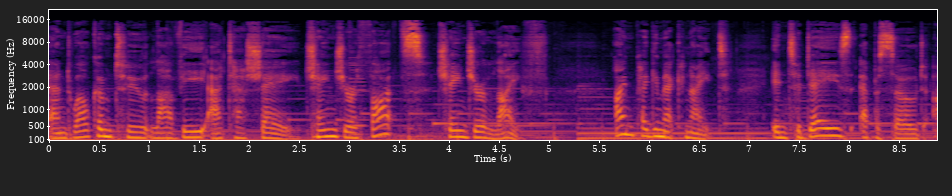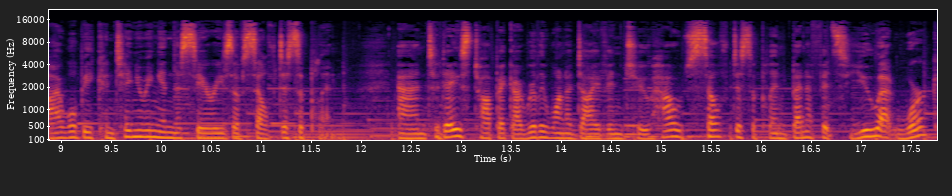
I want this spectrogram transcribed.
and welcome to La Vie Attachée Change Your Thoughts, Change Your Life. I'm Peggy McKnight. In today's episode, I will be continuing in the series of self discipline. And today's topic, I really want to dive into how self discipline benefits you at work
